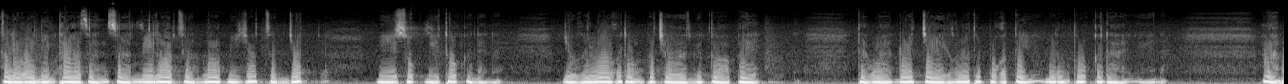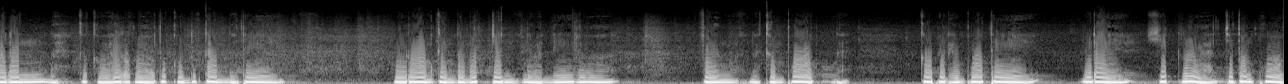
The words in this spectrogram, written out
ก็เรียกว่านินทาสรรเสริญมีลาบเสื่อมลาบมียศเสื่อมยศมีสุขมีทุกข์กันนะอยู่กับโลกก็ต้องเผชิญกันต่อไป แต่ว่าด้วยใจของเราที่ปกติไม่ต้องทุกข์ก็ได้อย่างนี้นะเพราะนั้นก็ขอให้พวกเราทุกคนทุกท่านนะที่ร่วมกันธรรมจินในวันนี้แล้วฟังนะคำพูดนะก็เป็นคำพูดที่ไม่ได้คิดว่าจะต้องพูด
